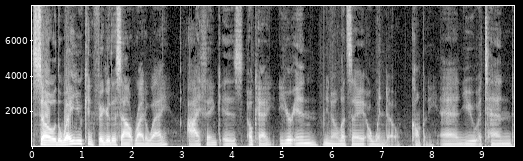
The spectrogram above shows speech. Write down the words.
So, the way you can figure this out right away, I think, is okay, you're in, you know, let's say a window company and you attend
